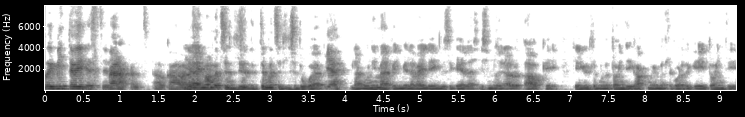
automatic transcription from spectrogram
või mitte õigesti, väärakalt, aga ja ei, ma mõtlesin et lihtsalt, et te mõtlesite lihtsalt uue jah, nagu nime filmile välja inglise keeles ja siis ma sain aru, et aa, okei okay., keegi ütleb mulle Tondi kakk, ma ei mõtle kordagi ei Tondi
